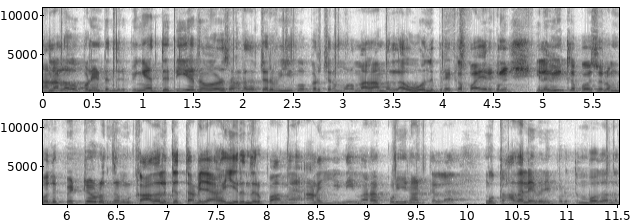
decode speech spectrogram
நல்லா லவ் பண்ணிட்டு இருந்திருப்பீங்க. திடீர்னு ஒரு சண்டை சச்சரவு ஈகோ பிரச்சனை மூலமாக அந்த லவ் வந்து பிரேக்கப் ஆகிருக்கும் இல்லை வீட்டில் போய் சொல்லும்போது பெற்றோர் வந்து உங்கள் காதலுக்கு தடையாக இருந்திருப்பாங்க. ஆனால் இனி வரக்கூடிய நாட்களில் உங்கள் காதலை வெளிப்படுத்தும் போது அந்த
